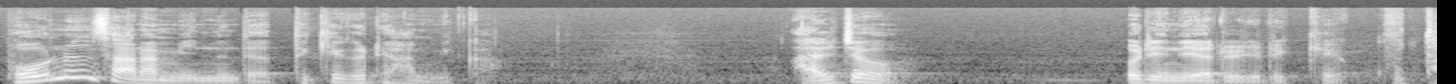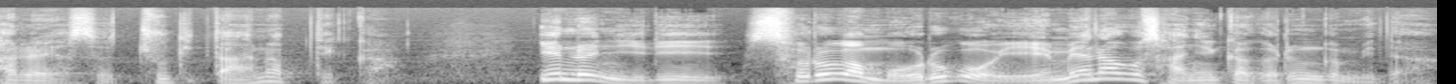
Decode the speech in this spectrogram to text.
보는 사람이 있는데 어떻게 그래 합니까? 알죠? 어린애를 이렇게 구타를 해서 죽이다 안 합니까? 이런 일이 서로가 모르고 예면하고 사니까 그런 겁니다.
